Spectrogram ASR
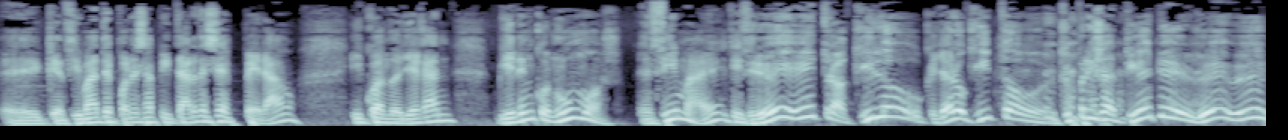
Eh, que encima te pones a pitar desesperado y cuando llegan vienen con humos encima, ¿eh? Te dicen, eh, eh, tranquilo, que ya lo quito, ¿qué prisa tienes? Eh, eh?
